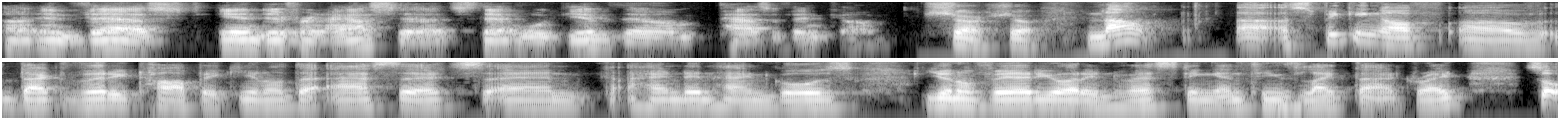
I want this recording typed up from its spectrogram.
uh, invest in different assets that will give them passive income. Sure, sure. Now, uh, speaking of that very topic, you know, the assets and hand in hand goes, you know, where you are investing and things like that, right? So,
